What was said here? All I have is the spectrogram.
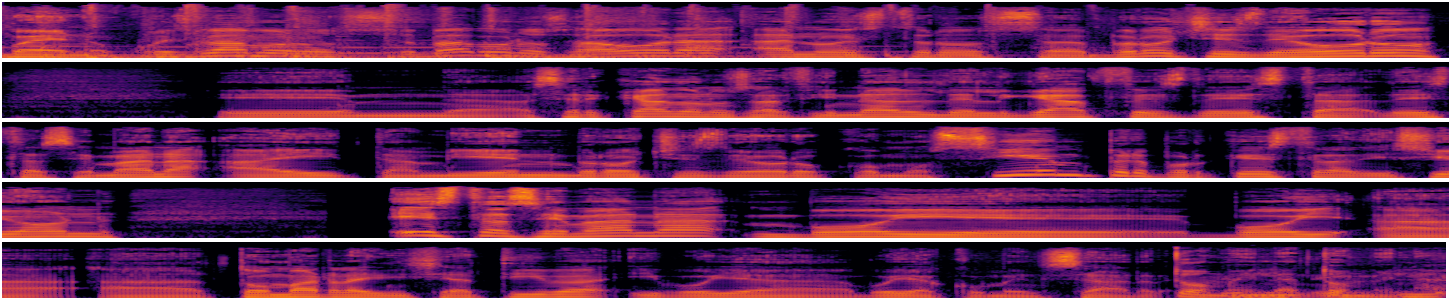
Bueno, pues vámonos, vámonos ahora a nuestros eh, broches de oro. Eh, acercándonos al final del GAFES de esta, de esta semana, hay también broches de oro como siempre, porque es tradición. Esta semana voy, eh, voy a, tomar la iniciativa y voy a, voy a comenzar. Tómela, tómela.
